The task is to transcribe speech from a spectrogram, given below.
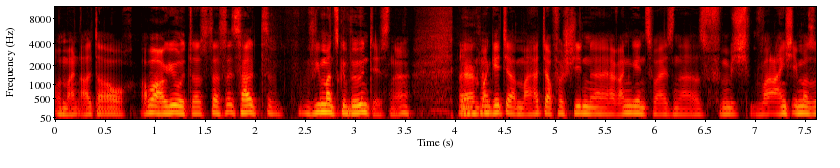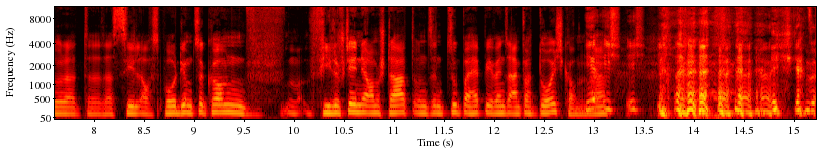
Und mein Alter auch. Aber gut, das, das ist halt, wie man es gewöhnt ist. Ne? Ja, man geht ja, man hat ja auch verschiedene Herangehensweisen. Also für mich war eigentlich immer so das, das Ziel, aufs Podium zu kommen. Viele stehen ja am Start und sind super happy, wenn sie einfach durchkommen. Ja, ne? ich, ich, ich. so,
